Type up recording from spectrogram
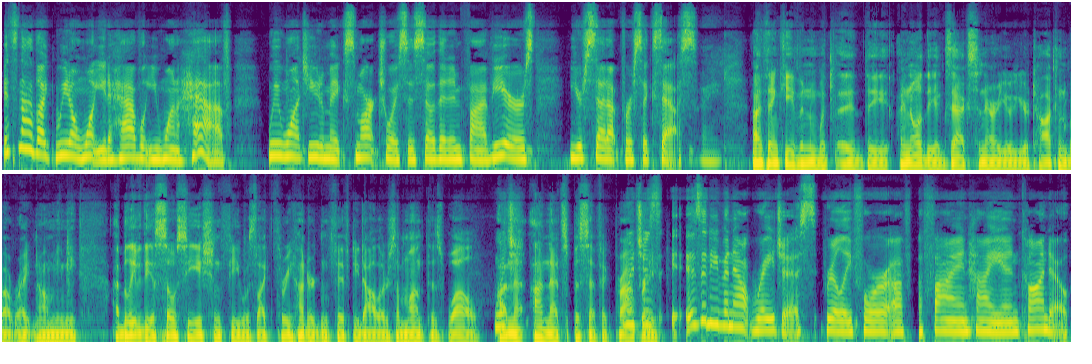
It's not like we don't want you to have what you want to have. We want you to make smart choices so that in five years, you're set up for success. Right. I think even with the, the I know the exact scenario you're talking about right now, Mimi. I believe the association fee was like three hundred and fifty dollars a month as well on Which- that on that specific property. Which is isn't even outrageous, really, for a, a fine high end condo,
